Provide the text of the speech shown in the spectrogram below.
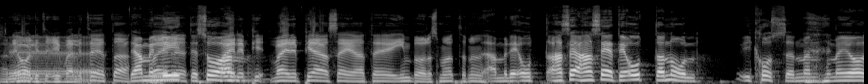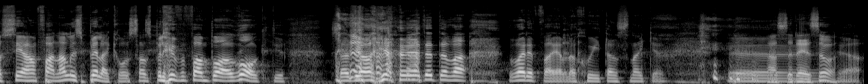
ja, ni har lite rivalitet där. Ja, men vad lite det, så. Vad är, det, vad är det Pierre säger att det är inbördes möte nu? Ja, men det är åtta, han, säger, han säger att det är 8-0 i crossen, men, men jag ser han fan aldrig spela cross. Han spelar ju för fan bara rakt ju. Så att jag, jag vet inte vad, vad det är för jävla skit han snackar. alltså det är så? Ja,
